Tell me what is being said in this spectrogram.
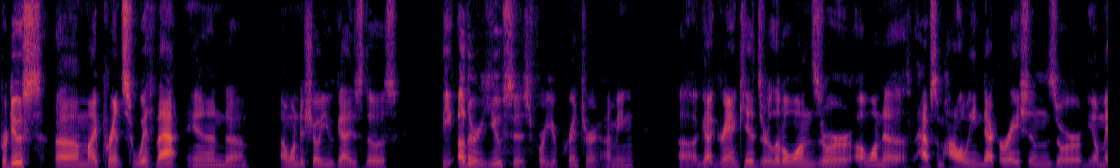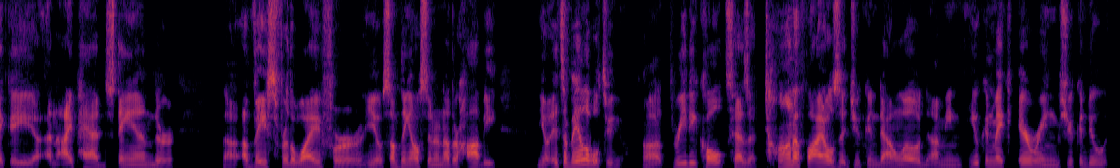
produce uh, my prints with that, and uh, I wanted to show you guys those the other uses for your printer. I mean, uh, got grandkids or little ones or uh, want to have some Halloween decorations or you know make a an iPad stand or uh, a vase for the wife or you know something else in another hobby, you know it's available to you. 3D uh, Cults has a ton of files that you can download. I mean, you can make earrings. You can do.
